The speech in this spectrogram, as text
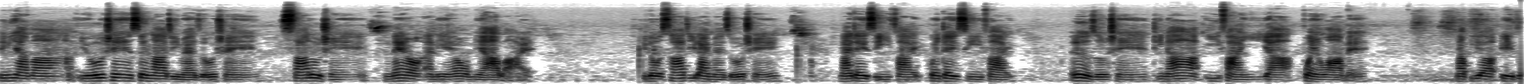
ဒီနေရာမှာရိုးရှင်းစဉ်းစားကြည့်မယ်ဆိုရှင်စားလို့ရှင်နဲ့တော့အနည်းရောများပါတယ် ဒီလိုစားကြည့်လိုက်မယ်ဆိုရှင် Knight takes E5 Queen takes E5 အဲ့လိုဆိုရှင်ဒီနာက E5 ကြီးကပွင့်သွားမယ်နောက်ပြီးတော့ A3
